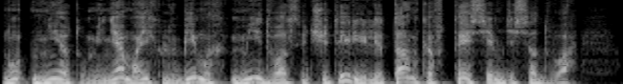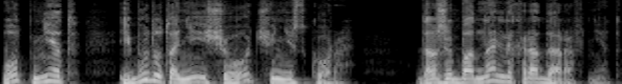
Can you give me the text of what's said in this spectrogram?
Ну, нет у меня моих любимых Ми-24 или танков Т-72 — вот нет, и будут они еще очень нескоро. Даже банальных радаров нет.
